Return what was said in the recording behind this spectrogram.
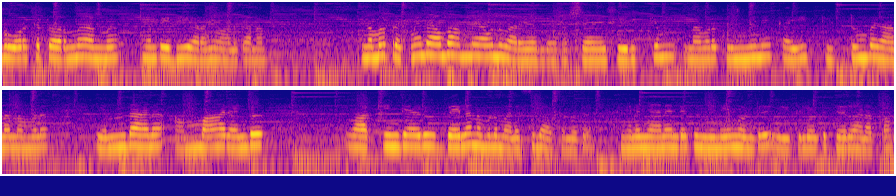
ഡോറൊക്കെ തുറന്ന് കണ്ണ് ഞാൻ പെതി ഇറങ്ങുവാണ്. കാരണം നമ്മൾ പ്രഗ്നന്റ് ആകുമ്പോൾ അമ്മയാവും എന്ന് പറയല്ലേ. പക്ഷേ ശരിക്കും നമ്മുടെ കുഞ്ഞിനെ കൈ കിട്ടുമ്പോഴാണ് നമ്മൾ എന്താണ് അമ്മ രണ്ട് വാക്കിന്റെ ഒരു വില നമ്മൾ മനസ്സിലാക്കുന്നത്. അങ്ങനെ ഞാൻ എന്റെ കുഞ്ഞിനെയും കൊണ്ട് വീട്ടിലോട്ട് കയറുകയാണ് അപ്പം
